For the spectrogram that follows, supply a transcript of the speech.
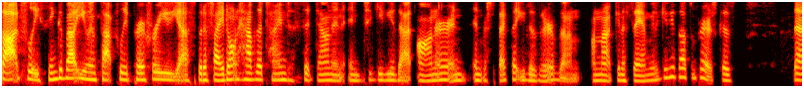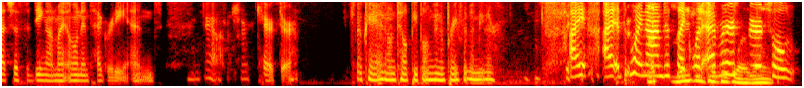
thoughtfully think about you and thoughtfully pray for you? Yes, but if I don't have the time to sit down and, and to give you that honor and, and respect that you deserve, then I'm I'm not going to say I'm going to give you thoughts and prayers because that's just a ding on my own integrity and Yeah, sure. character. It's okay. I don't tell people I'm going to pray for them either. I, I at the point now I'm just like reason I tell whatever people I spiritual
